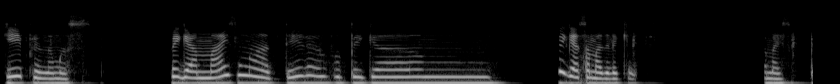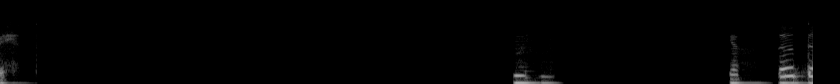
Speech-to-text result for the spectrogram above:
aqui pra não mostrar. Vou pegar mais madeira, vou pegar... Vou pegar essa madeira aqui. Tá mais perto. toda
